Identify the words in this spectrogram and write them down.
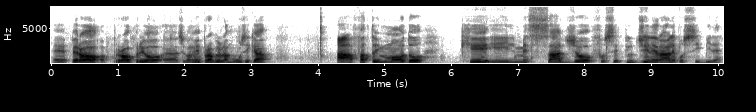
eh, però proprio, eh, secondo me proprio la musica ha fatto in modo che il messaggio fosse più generale possibile.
